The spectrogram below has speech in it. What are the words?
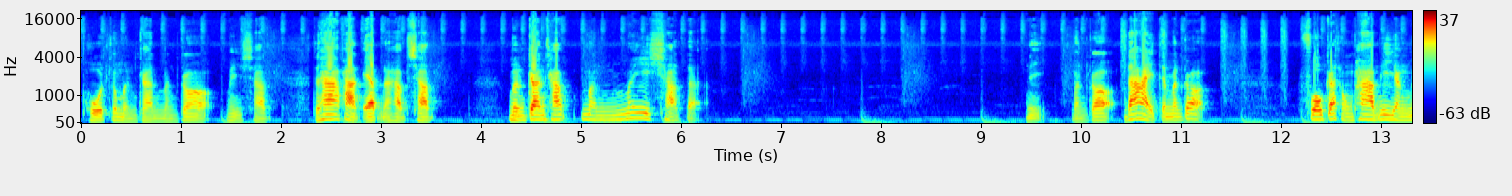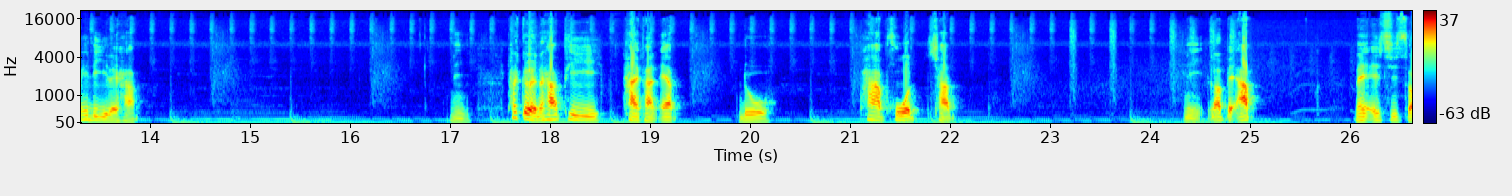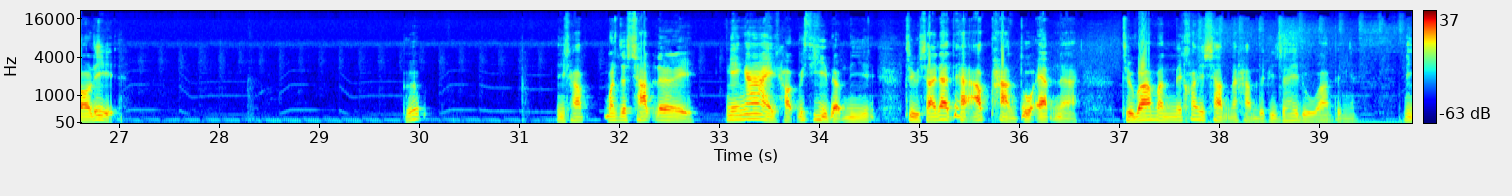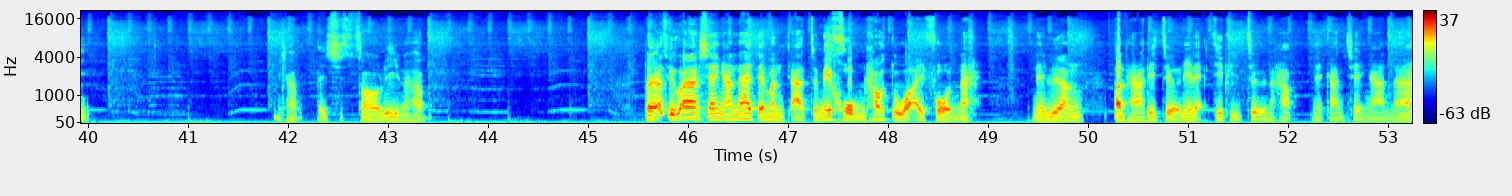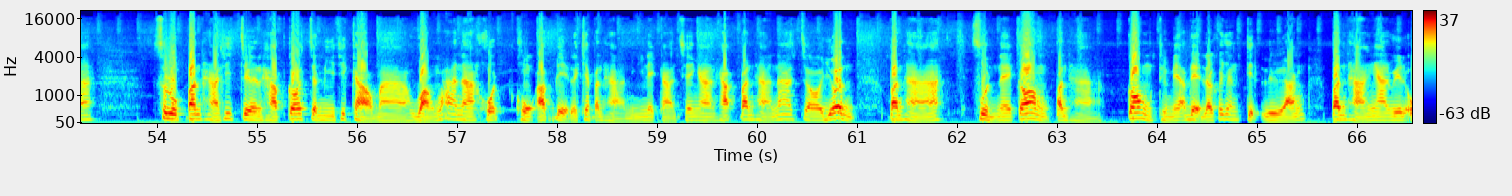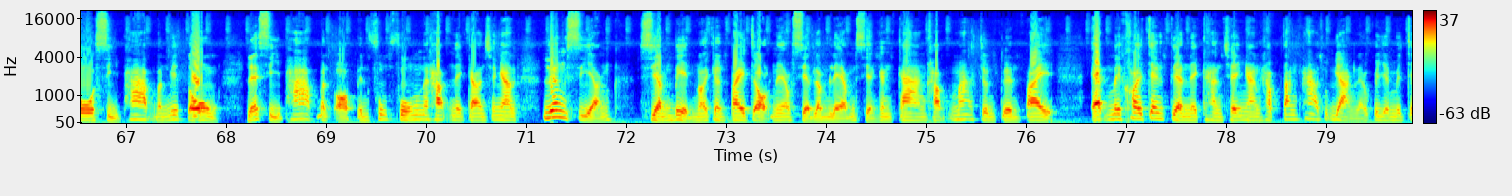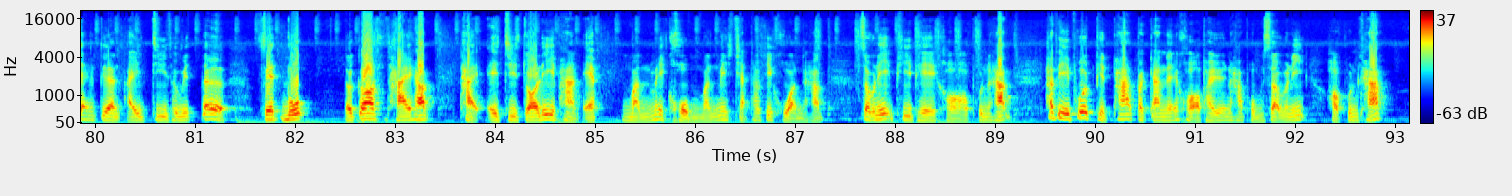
โพสก็เหมือนกันมันก็ไม่ชัด แต่ถ้าผ่านแอปนะครับชัด เหมือนกันครับ มันไม่ชัดอะ่ะนี่มันก็ได้แต่มันก็โฟกัสของภาพนี่ยังไม่ดีเลยครับ นี่ ถ้าเกิดนะครับพีถ่ายผ่านแอป ดูภาพโคตรชัด นี่เราไปอัพ ใน IG Story ปึ๊บ นี่ครับ มันจะชัดเลย ง่ายๆ ครับ วิธีแบบนี้ถือใช้ได้แต่อัพผ่านตัวแอปนะถือว่ามันไม่ค่อยชัดนะครับเดี๋ยวพี่จะให้ดูว่าเป็นไงนี่นี่ครับ IG Story นะครับแต่ก็ถือว่าใช้งานได้แต่มันอาจจะไม่คมเท่าตัว iPhone นะ ในเรื่องปัญหาที่เจอนี่แหละที่พี่เจอนะครับ ในการใช้งานนะ สรุปปัญหาที่เจอครับ ก็จะมีที่กล่าวมาหวังว่าอนาคตคงอัปเดตและแก้ปัญหานี้ในการใช้งานครับ ปัญหาหน้าจอย่นปัญหา ฝุ่นในกล้องปัญหากล้องถึงแม้อัปเดตแล้วก็ยังติดเหลือง ปัญหางานวิดีโอสีภาพมันไม่ตรง และสีภาพมันออกเป็นฟุ้งๆนะครับในการใช้งานเรื่องเสียงเสียงเบสน้อยเกินไปจะออกแนวเสียงแหลมๆเสียงกลางๆครับมากจนเกินไปแอปไม่ค่อยแจ้งเตือนในการใช้งานครับตั้งค่าทุกอย่างแล้วก็ยังไม่แจ้งเตือน IG Twitter Facebook แล้วก็สุดท้ายครับถ่าย IG Story ผ่านแอป มันไม่คมมันไม่ชัดเท่าที่ควรนะครับสำหรับวันนี้พีเพขอขอบคุณนะครับ ถ้าพีพูดผิดพลาดประกันใดขออภัยด้วยนะครับ ผมสำหรับวันนี้ขอบคุณครับ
